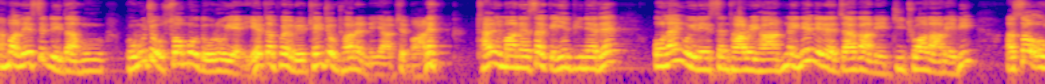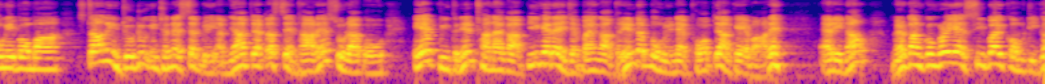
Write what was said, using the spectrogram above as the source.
အမှတ်လေးစစ်ဒေတာမှုဗိုလ်မှူးချုပ်စောမုတ်တို့တို့ရဲ့ရဲတပ်ဖွဲ့တွေထိန်းချုပ်ထားတဲ့နေရာဖြစ်ပါတယ်။ထိုင်းမြန်မာနယ်စပ်ကရင်ပြည်နယ်တဲ့ online ငွေလိမ်စင်တာတွေဟာနှိမ်နင်းနေတဲ့ကြားကနေကြီးထွားလာနေပြီးအဆောက်အုံတွေပေါ်မှာ Starlink ဒိုတု internet ဆက်တွေအများပြားတပ်ဆင်ထားတယ်ဆိုတာကို AFP သတင်းဌာနကပြီးခဲ့တဲ့ရက်ပိုင်းကသတင်းတပ်ပုံတွေနဲ့ဖော်ပြခဲ့ပါတယ်။ အဲဒီနောက် American Congress ရဲ့စီးပွားရေးကော်မတီက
